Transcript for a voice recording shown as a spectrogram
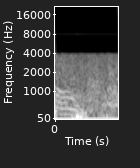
Oh.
